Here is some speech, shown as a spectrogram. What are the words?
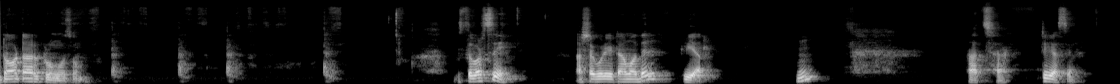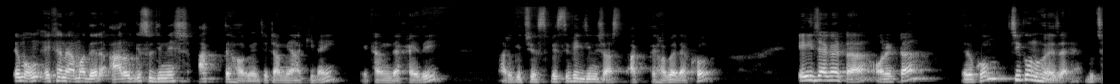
ডটার ক্রোমোজোম। বুঝতে পারছি? আশা করি এটা আমাদের ক্লিয়ার। হুম? আচ্ছা ঠিক আছে। এবং এখানে আমাদের আরও কিছু জিনিস আঁকতে হবে, যেটা আমি আঁকি নাই, এখানে দেখাই দিই। আরও কিছু স্পেসিফিক জিনিস আঁকতে হবে, দেখো। এই জায়গাটা অনেকটা এরকম চিকন হয়ে যায়, বুঝছ?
